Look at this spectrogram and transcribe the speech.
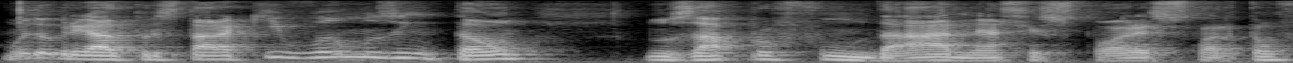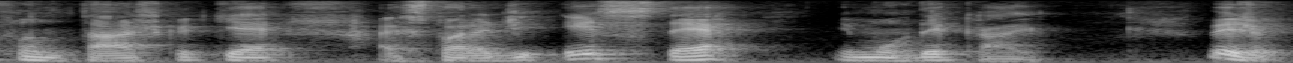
Muito obrigado por estar aqui. Vamos então nos aprofundar nessa história, essa história tão fantástica que é a história de Esther e Mordecai. Veja,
